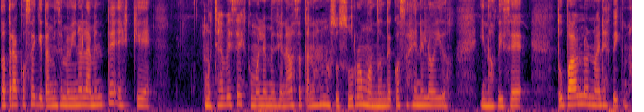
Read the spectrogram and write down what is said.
otra cosa que también se me vino a la mente es que muchas veces, como les mencionaba, Satanás nos susurra un montón de cosas en el oído y nos dice, tú Pablo no eres digno,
